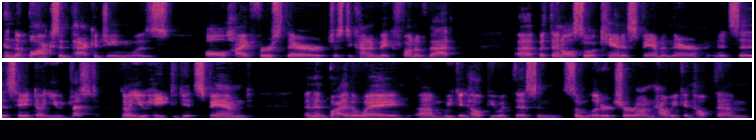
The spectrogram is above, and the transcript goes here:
And the box and packaging was all high first there, just to kind of make fun of that. Uh, but then also a can of spam in there, and it says, "Hey, don't you just don't you hate to get spammed?" And then, by the way, um, we can help you with this, and some literature on how we can help them,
